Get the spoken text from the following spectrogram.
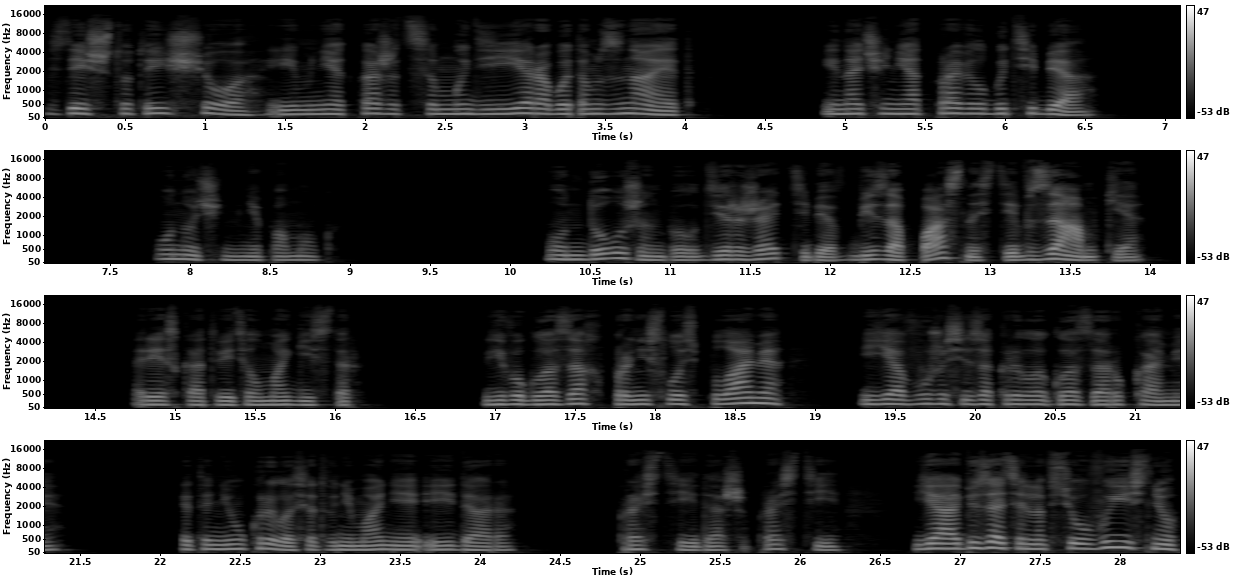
Здесь что-то еще, и мне кажется, Мадиер об этом знает иначе не отправил бы тебя. Он очень мне помог. Он должен был держать тебя в безопасности в замке, резко ответил магистр. В его глазах пронеслось пламя, и я в ужасе закрыла глаза руками. Это не укрылось от внимания Эйдара. Прости, Даша, прости. Я обязательно все выясню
